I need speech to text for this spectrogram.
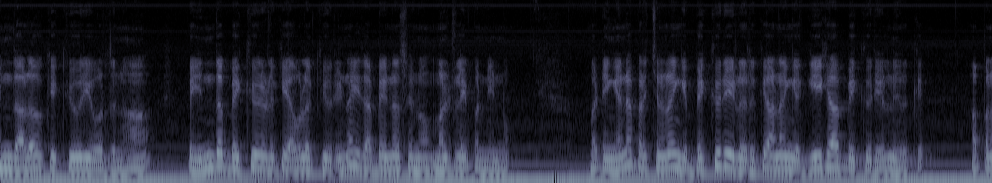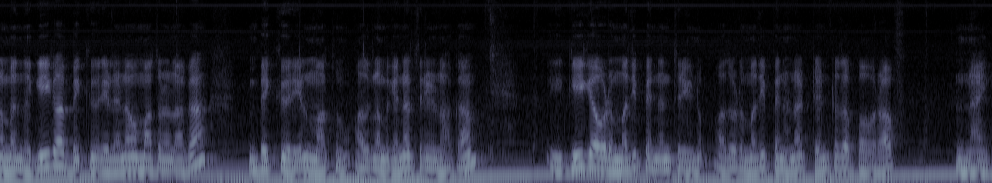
இந்த அளவுக்கு க்யூரி வருதுன்னா இப்போ இந்த பெக்யூரியலுக்கு எவ்வளோ க்யூரினா இது அப்படியே என்ன செய்யணும்? மல்டிப்ளை பண்ணிடணும். பட் இங்கே என்ன பிரச்சனைனா இங்கே பெக்யூரியல் இருக்குது ஆனால் இங்கே கீகா பெக்யூரியல்னு இருக்குது அப்போ நம்ம இந்த கீகா பெக்யூரியல் என்ன மாற்றணும்னாக்கா பெக்யூரியல் மாற்றணும் அதுக்கு நமக்கு என்ன தெரியணுனாக்கா கீகாவோட மதிப்பு என்னன்னு தெரியணும். அதோட மதிப்பு என்னென்னா ten to the power of nine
